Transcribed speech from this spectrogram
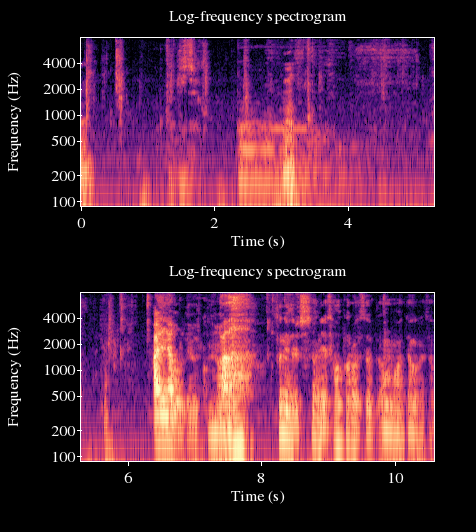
응? 이제 어... 응? 알약으로 되어 있거든요 음. 아, 손님들이 추천에 사과로서 어 맞다 그래서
